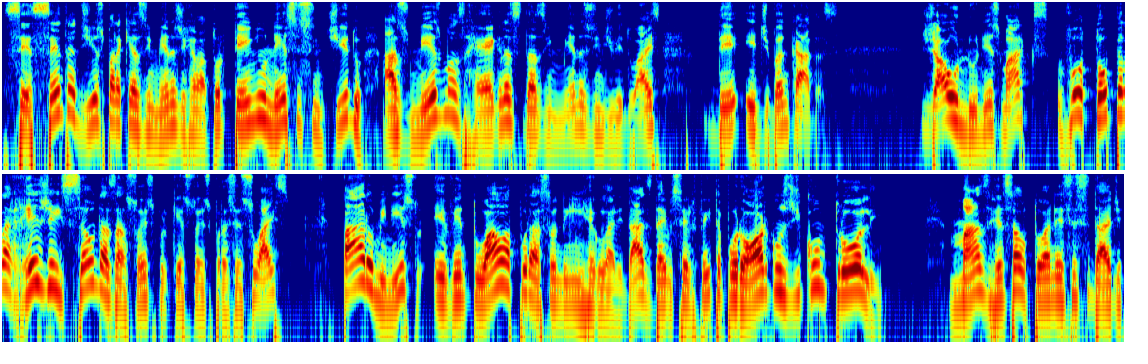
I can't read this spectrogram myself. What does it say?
60 dias para que as emendas de relator tenham, nesse sentido, as mesmas regras das emendas individuais de e de bancadas. Já o Nunes Marques votou pela rejeição das ações por questões processuais. Para o ministro, eventual apuração de irregularidades deve ser feita por órgãos de controle, mas ressaltou a necessidade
